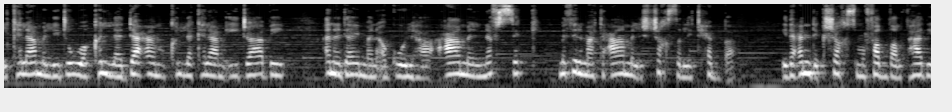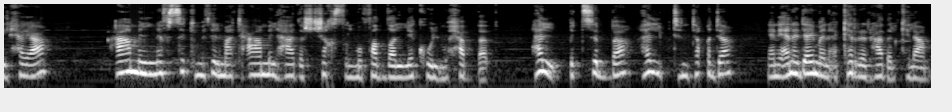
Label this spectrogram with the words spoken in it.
الكلام اللي جوا كله دعم كله كلام إيجابي أنا دايما أقولها عامل نفسك مثل ما تعامل الشخص اللي تحبه. إذا عندك شخص مفضل في هذه الحياة عامل نفسك مثل ما تعامل هذا الشخص المفضل لك والمحبب. هل بتسبه؟ هل بتنتقده؟ يعني أنا دايما أكرر هذا الكلام.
